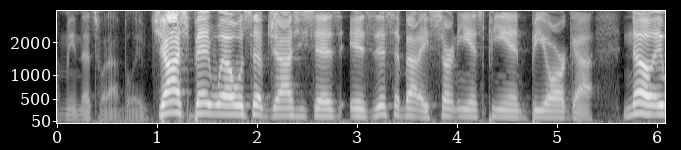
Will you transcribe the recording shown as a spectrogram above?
I mean, that's what I believe. Josh Bedwell, what's up, Josh? He says, "Is this about a certain ESPN BR guy?" No, it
